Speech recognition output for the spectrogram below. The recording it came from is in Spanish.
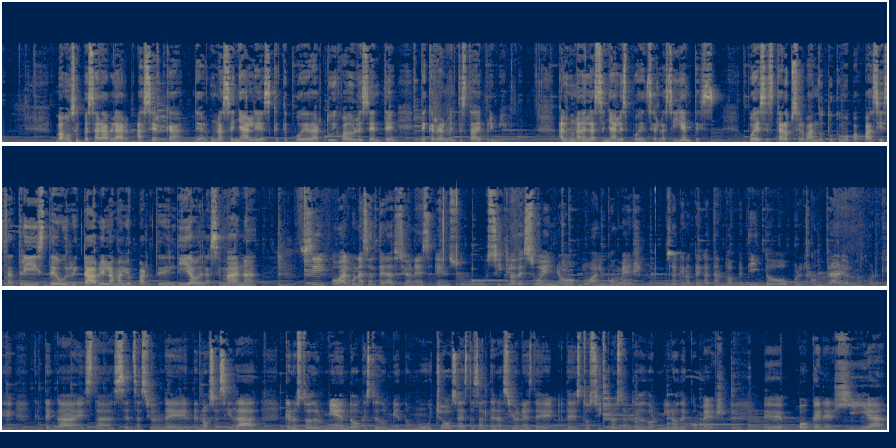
Vamos a empezar a hablar acerca de algunas señales que te puede dar tu hijo adolescente de que realmente está deprimido. Algunas de las señales pueden ser las siguientes Puedes estar observando tú como papá si está triste o irritable la mayor parte del día o de la semana. Sí, o algunas alteraciones en su ciclo de sueño o al comer, o sea, que no tenga tanto apetito o por el contrario, a lo mejor que, tenga esta sensación de, no saciedad, que no esté durmiendo, que esté durmiendo mucho, o sea, estas alteraciones de, estos ciclos, tanto de dormir o de comer, eh, poca energía,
